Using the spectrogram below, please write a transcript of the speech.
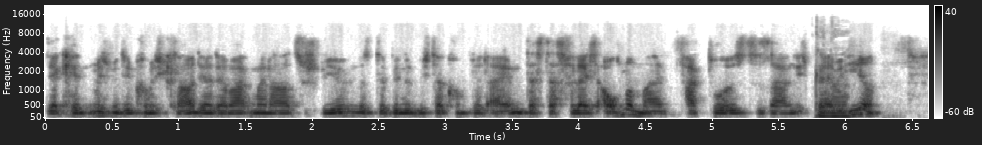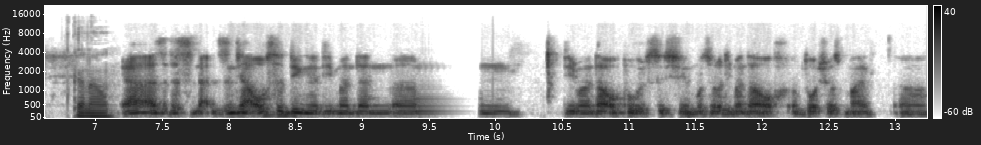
der kennt mich, mit dem komme ich klar, der, der mag meine Art zu spielen, das, der bindet mich da komplett ein, dass das vielleicht auch nochmal ein Faktor ist, zu sagen, ich bleibe genau. hier. Genau. Ja, also das sind, sind, ja auch so Dinge, die man dann, ähm, die man da auch berücksichtigen muss oder die man da auch ähm, durchaus mal äh,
